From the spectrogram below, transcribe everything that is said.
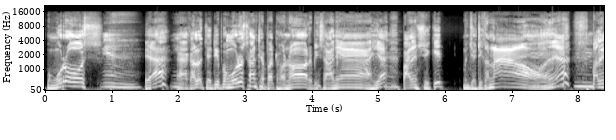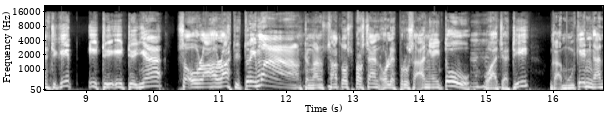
pengurus. Ya. Ya, nah, kalau jadi pengurus kan dapat honor misalnya, ya paling sedikit menjadi kenal, ya paling dikit ide-idenya seolah-olah diterima dengan 100% oleh perusahaannya itu. Wah, jadi nggak mungkin kan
